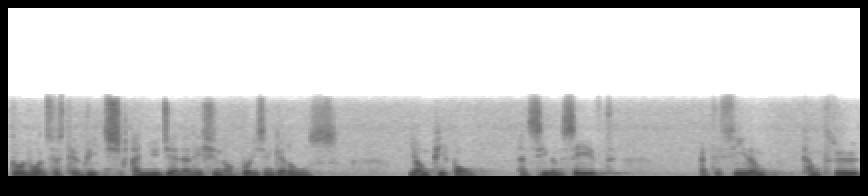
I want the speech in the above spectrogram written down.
God wants us to reach a new generation of boys and girls, young people, and see them saved and to see them come through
